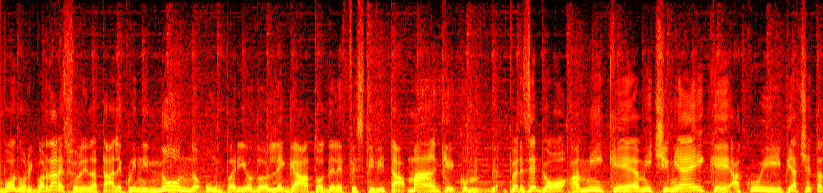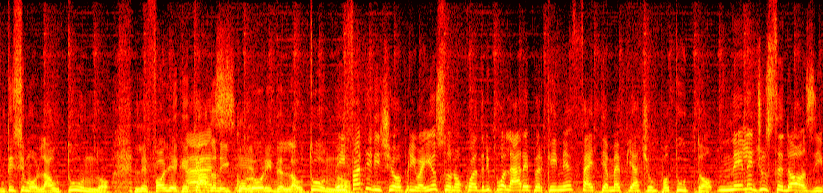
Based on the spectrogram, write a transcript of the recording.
può non riguardare solo il Natale, quindi non un periodo legato a delle festività, ma anche com- per esempio ho amiche e amici miei che- a cui piace tantissimo l'autunno, le foglie che Eh, cadono, i sì. colori dell'autunno. Infatti dicevo prima, io sono quadripolare perché in effetti a me piace un po' tutto, nelle giuste dosi,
